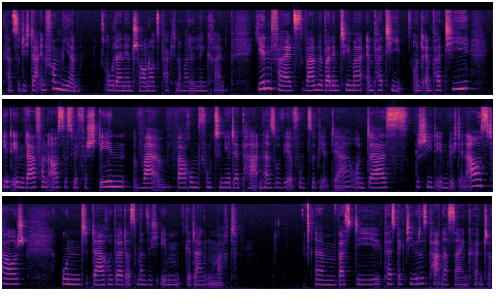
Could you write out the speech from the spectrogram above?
kannst du dich da informieren. Oder in den Show Notes packe ich nochmal den Link rein. Jedenfalls waren wir bei dem Thema Empathie. Und Empathie geht eben davon aus, dass wir verstehen, wa warum funktioniert der Partner so, wie er funktioniert. Ja? Und das geschieht eben durch den Austausch und darüber, dass man sich eben Gedanken macht, ähm, was die Perspektive des Partners sein könnte.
